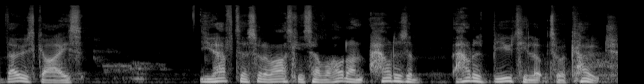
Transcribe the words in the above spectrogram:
those guys, you have to sort of ask yourself, well, hold on, how does a how does beauty look to a coach?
